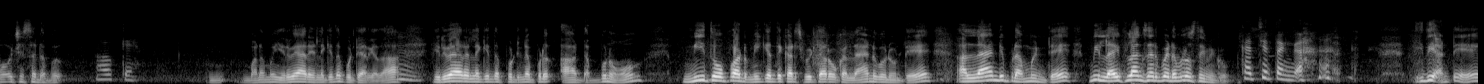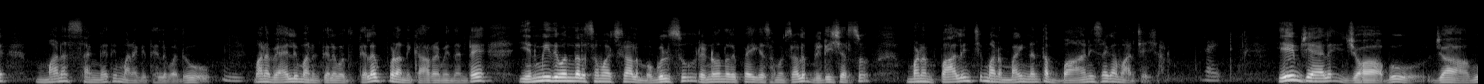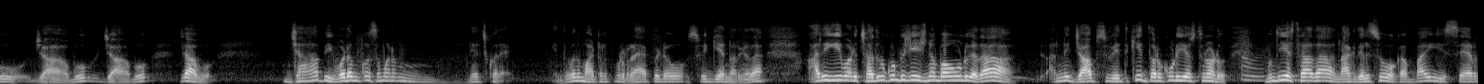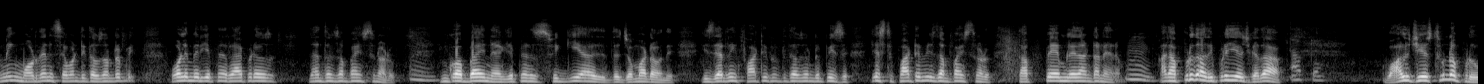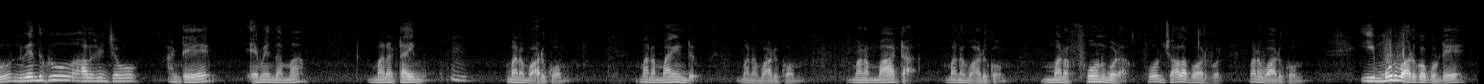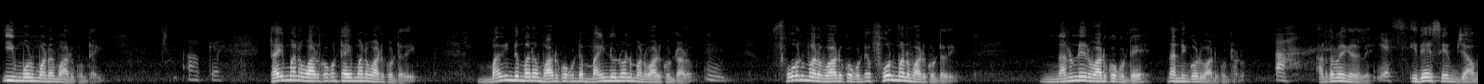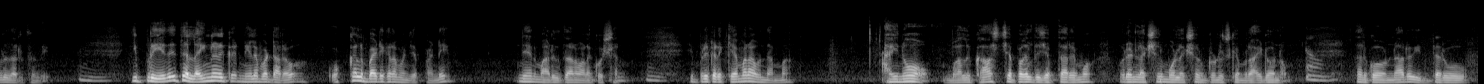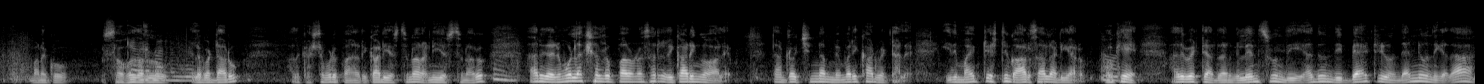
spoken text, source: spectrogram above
వచ్చేస్తాడు డబ్బు ఓకే. మనము ఇరవై ఆరు ఏళ్ళ కింద పుట్టారు కదా. ఇరవై ఆరు ఏళ్ళ కింద పుట్టినప్పుడు ఆ డబ్బును మీతో పాటు మీకు ఎంత ఖర్చు పెట్టారో ఒక ల్యాండ్ కొని ఉంటే ఆ ల్యాండ్ ఇప్పుడు అమ్మింటే మీ లైఫ్ లాంగ్ సరిపోయే డబ్బులు వస్తాయి మీకు. ఖచ్చితంగా. ఇది అంటే మన సంగతి మనకి తెలియదు మన వాల్యూ మనకు తెలియదు తెలియకపోవడానికి కారణం ఏంటంటే ఎనిమిది వందల సంవత్సరాల మొగుల్స్ రెండు వందల పైగా సంవత్సరాలు బ్రిటిషర్స్ మనం పాలించి మన మైండ్ అంతా బానిసగా మార్చేశారు. రైట్ ఏం చేయాలి? Job job job job job. Job ఇవ్వడం కోసం మనం నేర్చుకోలే. ఇంతమంది మాట్లాడుతున్నారు? ర్యాపిడో స్విగ్గీ అన్నారు కదా. అది వాడు చదువుకుంటూ చేసిన బాగుండు కదా. అన్ని జాబ్స్ వెతికి దొరకకుండా చేస్తున్నాడు. ముందు చేస్తారా నాకు తెలుసు ఒక అబ్బాయి is earning more than seventy thousand rupees వాళ్ళు మీరు చెప్పిన ర్యాపిడో దాంతో సంపాదిస్తున్నాడు. ఇంకో అబ్బాయి నాకు చెప్పిన స్విగ్గీ అది జొమాటో ఉంది. Is earning forty fifty thousand rupees just part time సంపాదిస్తున్నాడు. తప్పేం లేదంట నేను. అది అప్పుడు కాదు ఇప్పుడు చేయొచ్చు కదా. వాళ్ళు చేస్తున్నప్పుడు నువ్వెందుకు ఆలోచించవు? అంటే ఏమైందమ్మా? మన టైం మనం వాడుకోం మన మైండ్ మనం వాడుకోం. మన మాట మనం వాడుకోం. మన ఫోన్ కూడా ఫోన్ చాలా పవర్ఫుల్ మనం వాడుకోం. ఈ మూడు వాడుకోకుంటే ఈ మూడు మనం వాడుకుంటాయి. ఓకే. టైం మనం వాడుకోకుండా టైం మనం వాడుకుంటుంది. మైండ్ మనం వాడుకోకుంటే మైండ్ ఉన్నోడు మనం వాడుకుంటాడు. ఫోన్ మనం వాడుకోకుంటే ఫోన్ మనం వాడుకుంటుంది. నన్ను నేను వాడుకోకుంటే నన్ను ఇంకోటి వాడుకుంటాడు. అర్థమైంది కదలే. ఇదే సేమ్ జాబ్లో జరుగుతుంది. ఇప్పుడు ఏదైతే లైన్లో నిలబడ్డారో ఒక్కళ్ళు బయటకు రమ్మని చెప్పండి. నేను అడుగుతాను వాళ్ళ క్వశ్చన్. ఇప్పుడు ఇక్కడ కెమెరా ఉందమ్మా. ఐ నో వాళ్ళు కాస్ట్ చెప్పగలిగితే చెప్తారేమో రెండు లక్షలు మూడు లక్షలు ఉంటుండొచ్చు కెమెరా ఐ డోంట్ నో. దానికి ఉన్నారు ఇద్దరు మనకు సహోదరులు నిలబడ్డారు. వాళ్ళు కష్టపడి రికార్డ్ చేస్తున్నారు అన్నీ చేస్తున్నారు. అది రెండు మూడు లక్షల రూపాయలు ఉన్నా సరే రికార్డింగ్ కావాలి. దాంట్లో చిన్న మెమరీ కార్డ్ పెట్టాలి. ఇది మైక్ టెస్టింగ్ ఆరు సార్లు అడిగారు. ఓకే అది పెట్టారు. దానికి లెన్స్ ఉంది అది ఉంది బ్యాటరీ ఉంది అన్నీ ఉంది కదా.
